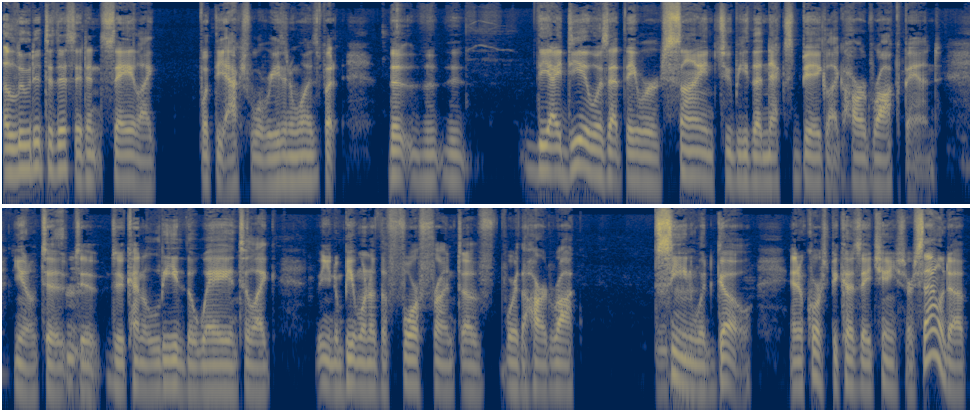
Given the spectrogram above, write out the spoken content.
alluded to this. They didn't say like what the actual reason was, but the the the, the idea was that they were signed to be the next big like hard rock band, you know, to Hmm. to to kind of lead the way into like you know be one of the forefront of where the hard rock scene Mhm. would go. And of course, because they changed their sound up,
